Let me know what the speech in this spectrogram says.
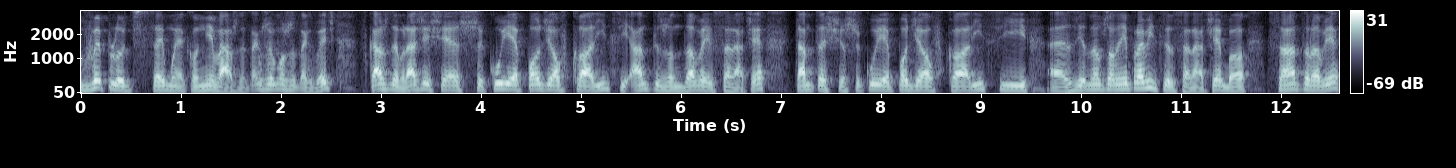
wypluć z Sejmu jako nieważne. Także może tak być. W każdym razie się szykuje podział w koalicji antyrządowej w Senacie. Tam też się szykuje podział w koalicji e, Zjednoczonej Prawicy w Senacie, bo senatorowie,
